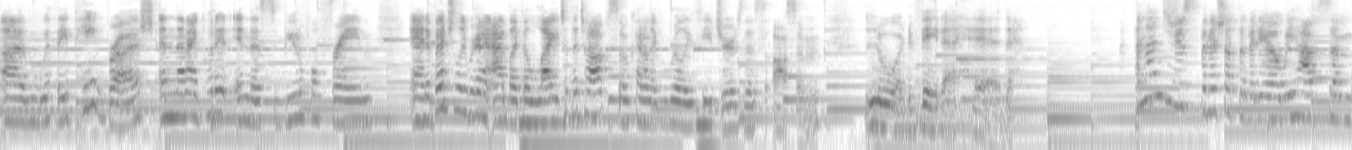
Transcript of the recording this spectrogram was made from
um, with a paintbrush and then I put it in this beautiful frame and eventually we're gonna add like a light to the top so kind of like really features this awesome Lord Vader head. And then to just finish up the video, we have some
